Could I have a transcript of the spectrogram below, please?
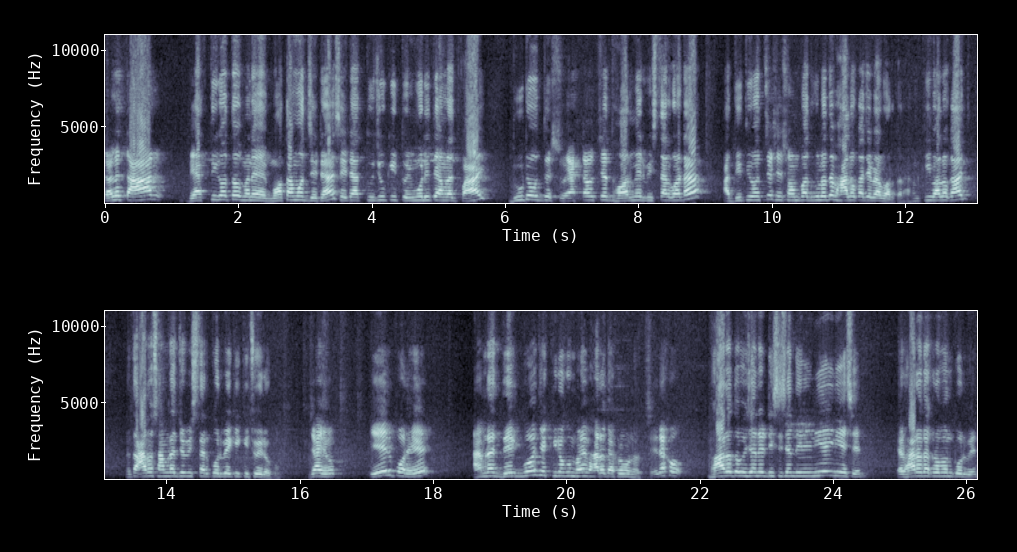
তাহলে তার ব্যক্তিগত মানে মতামত যেটা, সেটা তুজুকি তৈমুরিতে আমরা পাই। দুটো উদ্দেশ্য, একটা হচ্ছে ধর্মের বিস্তার ঘটা, আর দ্বিতীয় হচ্ছে সেই সম্পদগুলোতে ভালো কাজে ব্যবহার করা। এখন কি ভালো কাজ? তো আরও সাম্রাজ্য বিস্তার করবে কি কিছু এরকম। যাই হোক, এরপরে আমরা দেখব যে কীরকমভাবে ভারত আক্রমণ হচ্ছে। দেখো, ভারত অভিযানের ডিসিশন তিনি নিয়েই নিয়েছেন, এর ভারত আক্রমণ করবেন।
